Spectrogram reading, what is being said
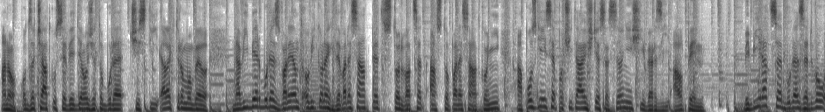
Ano, od začátku se vědělo, že to bude čistý elektromobil. Na výběr bude z variant o výkonech 95, 120 a 150 koní a později se počítá ještě se silnější verzí Alpin. Vybírat se bude ze dvou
